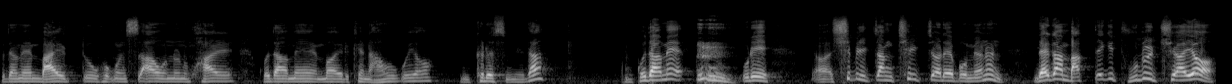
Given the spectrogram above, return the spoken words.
그 다음에 말뚝 혹은 싸우는 활, 그 다음에 뭐 이렇게 나오고요. 음, 그렇습니다. 그 다음에 우리 11장 어, 7절에 보면은 내가 막대기 둘을 취하여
